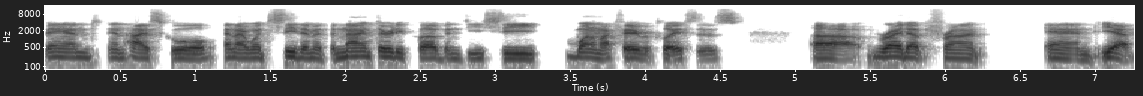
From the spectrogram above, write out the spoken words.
band in high school, and I went to see them at the 930 Club in DC, one of my favorite places, uh, right up front. And yeah,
